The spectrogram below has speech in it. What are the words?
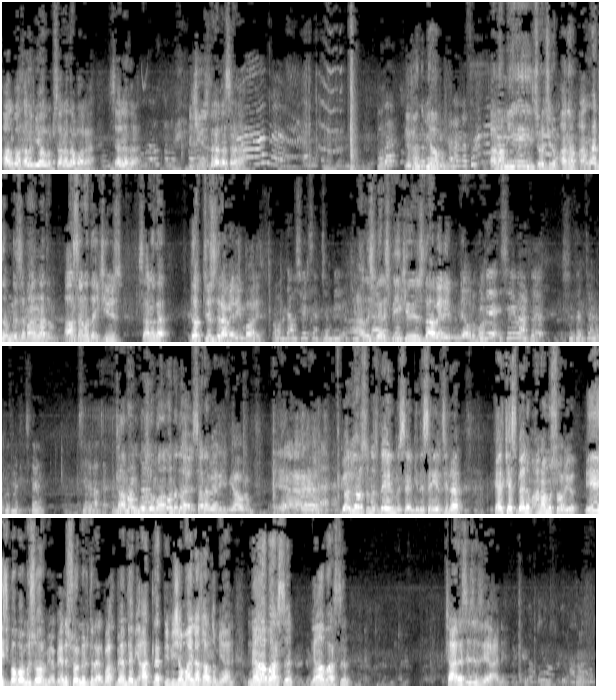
Al bakalım yavrum sana da para. Sana da. 200 lira da sana. Baba Efendim yavrum. anan nasıl? Anam iyi çocuğum anam anladım kızım anladım. Al sana da 200 sana da 400 lira vereyim bari. Baba bir de alışveriş yapacağım bir 200 Alışveriş bir 200 daha vereyim yavrum. Bir de şey vardı şurada bir tane kozmetikçiden bir şeyler alacaktım. Tamam Bir kuzum ha, onu da sana vereyim yavrum. Ee, görüyorsunuz değil mi sevgili seyirciler? Herkes benim anamı soruyor. Hiç babamı sormuyor. Beni sömürdüler. Bak ben de bir atlet bir pijamayla kaldım yani. Ne yaparsın? Ne yaparsın? Çaresiziz yani.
